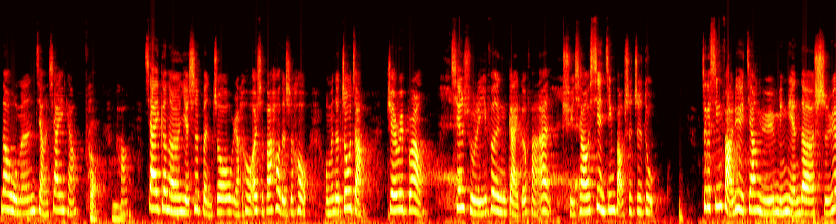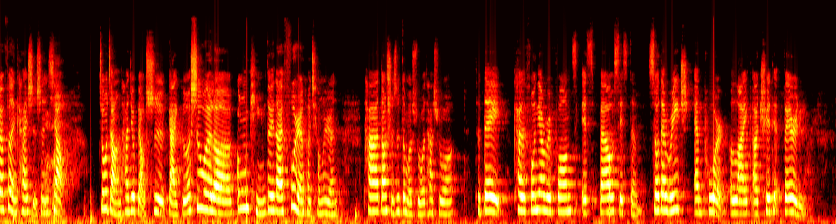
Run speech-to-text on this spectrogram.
那我们讲下一条。好，嗯好，下一个呢也是本周，然后二十八号的时候，我们的州长 Jerry Brown 签署了一份改革法案，取消现金保释制度。这个新法律将于明年的十月份开始生效。州长他就表示，改革是为了公平对待富人和穷人。他当时是这么说，他说：“Today, California reforms its bail system so that rich and poor alike are treated fairly。”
